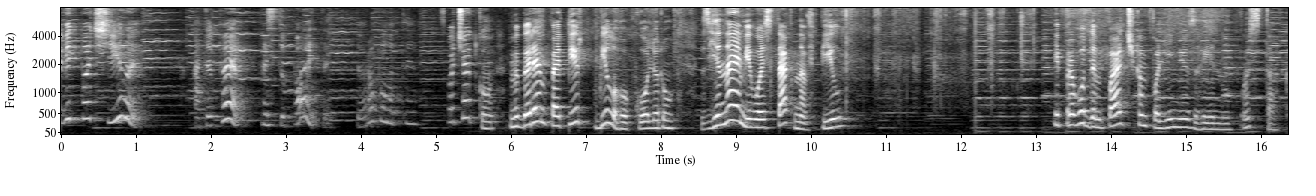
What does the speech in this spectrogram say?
відпочили? А тепер приступайте до роботи. Спочатку ми беремо папір білого кольору, згинаємо його ось так навпіл і проводимо пальчиком по лінію згину. Ось так.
